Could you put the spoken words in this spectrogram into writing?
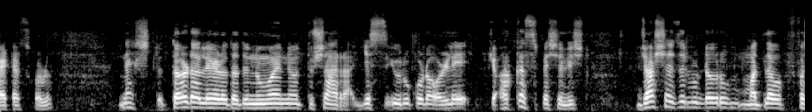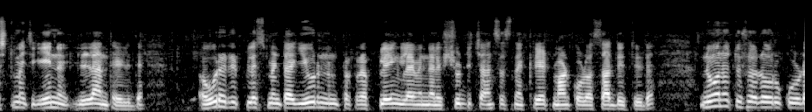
ಬ್ಯಾಟರ್ಸ್ಗಳು ನೆಕ್ಸ್ಟ್ ತರ್ಡಲ್ಲಿ ಹೇಳೋದಾದ್ರೆ ನುವನ್ ತುಷಾರ ಎಸ್ ಇವರು ಕೂಡ ಒಳ್ಳೆ ಯಾರ್ಕರ್ ಸ್ಪೆಷಲಿಸ್ಟ್ ಜಾಶ್ ಹಜಲ್ವುಡ್ ಅವರು ಮೊದಲ ಫಸ್ಟ್ ಮ್ಯಾಚಿಗೆ ಏನು ಇಲ್ಲ ಅಂತ ಹೇಳಿದೆ ಅವರ ರಿಪ್ಲೇಸ್ಮೆಂಟ್ ಆಗಿ ಇವರು ನನ್ನ ಪ್ರಕಾರ ಪ್ಲೇಯಿಂಗ್ ಲೆವೆನ್ನಲ್ಲಿ ಶುಡ್ ಚಾನ್ಸಸ್ನ ಕ್ರಿಯೇಟ್ ಮಾಡ್ಕೊಳ್ಳೋ ಸಾಧ್ಯತೆ ಇದೆ. ನೋನು ತುಷಾರ್ ಅವರು ಕೂಡ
